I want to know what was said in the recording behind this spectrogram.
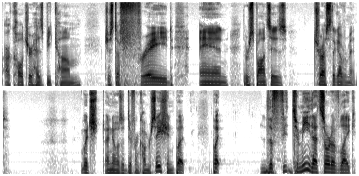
our culture has become just afraid and the response is trust the government which i know is a different conversation but but the to me that's sort of like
